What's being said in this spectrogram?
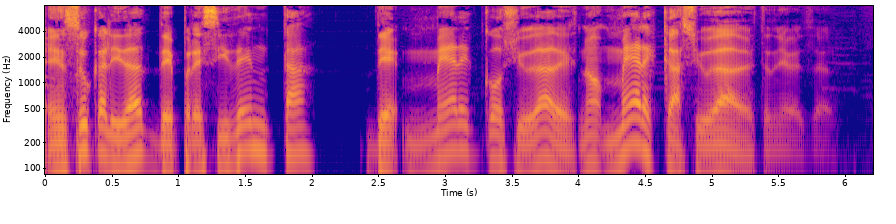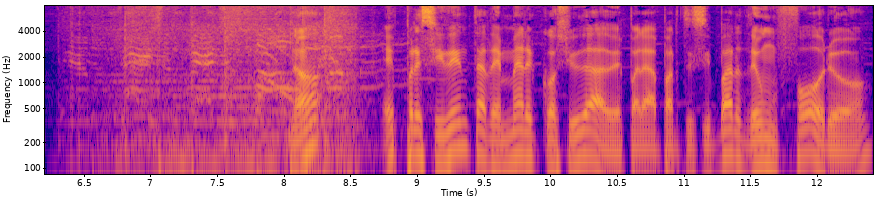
en su calidad de presidenta de Mercociudades, no, Mercaciudades tendría que ser. ¿No? Es presidenta de Mercociudades para participar de un foro,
